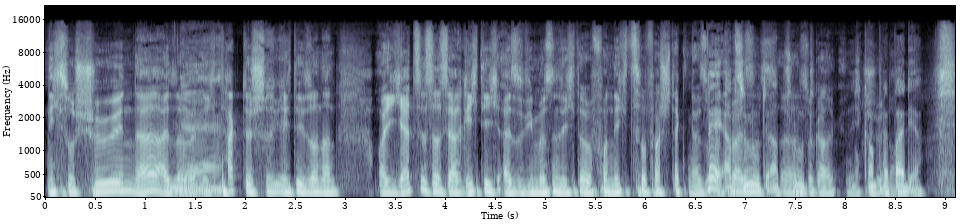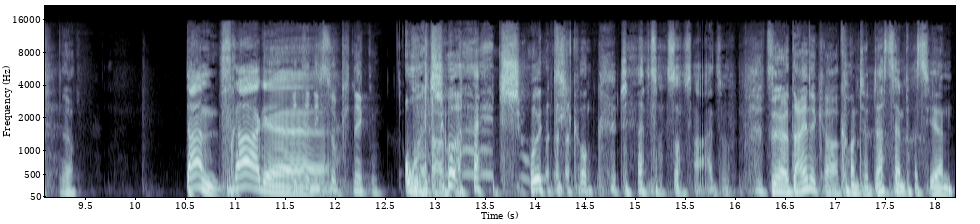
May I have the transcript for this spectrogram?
nicht so schön, ne? Also Nee. nicht taktisch richtig, sondern weil jetzt ist das ja richtig, also die müssen sich da von nichts zu verstecken. Also Nee, absolut, ist es, absolut. Äh, sogar Bin ich komplett schöner. bei dir. Ja. Dann Frage. Bitte nicht so knicken. Oh, Entschu- Entschuldigung. Also, Das sind ja deine Karten. konnte das denn passieren?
